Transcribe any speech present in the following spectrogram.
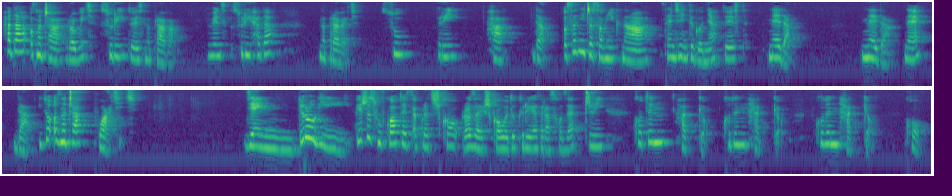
Hada oznacza robić, suri to jest naprawa. Więc surihada naprawiać. Su-ri-ha-da. Ostatni czasownik na ten dzień tygodnia to jest neda. Neda. Ne, da. I to oznacza płacić. Dzień drugi. Pierwsze słówko to jest akurat szko rodzaj szkoły, do której ja teraz chodzę, czyli koten hakyo. Koten hakyo. Koten hakyo. Ko.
